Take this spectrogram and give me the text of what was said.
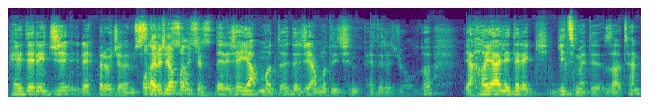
PDR'ci rehber hocalarımız O derece yapmadı sonsuz. Derece yapmadı. Derece yapmadığı için PDR'ci oldu. Ya hayal ederek gitmedi zaten.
